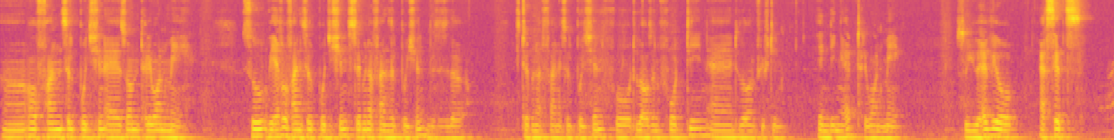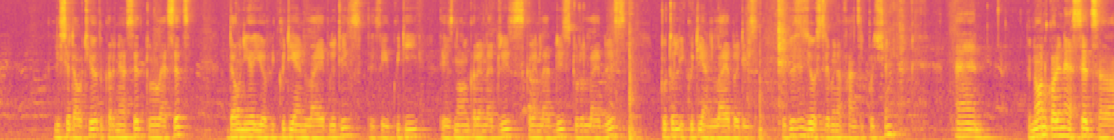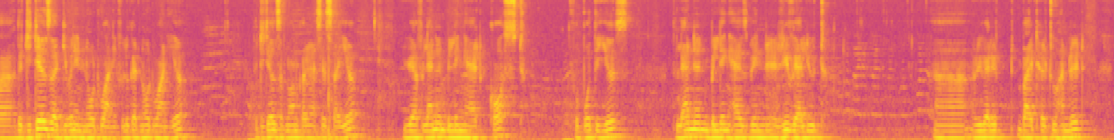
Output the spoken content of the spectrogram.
uh, of financial position as on 31 May. So we have a financial position, statement of financial position. This is the statement of financial position for 2014 and 2015 ending at 31 May. So you have your assets listed out here, the current asset, total assets. Down here you have equity and liabilities. This is the equity there is non-current liabilities current liabilities total liabilities total equity and liabilities. So this is your statement of financial position. And the non-current assets uh, the details are given in note 1 if you look at note 1 here the details of non-current assets are here. You have land and building at cost for both the years. The land and building has been revalued uh, revalued by 3200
